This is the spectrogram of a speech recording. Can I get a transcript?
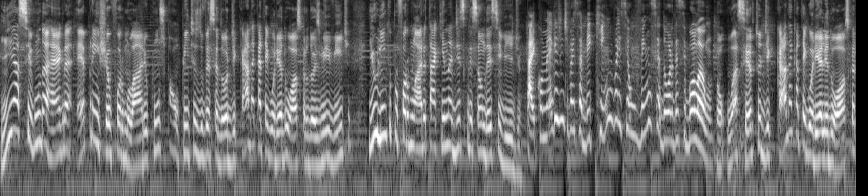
E a segunda regra é preencher o formulário com os palpites do vencedor de cada categoria do Oscar 2020 e o link pro formulário tá aqui na descrição desse vídeo. Tá, e como é que a gente vai saber quem vai ser o vencedor desse bolão? Bom, o acerto de cada categoria ali do Oscar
